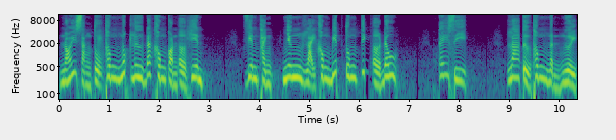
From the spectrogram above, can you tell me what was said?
nói rằng tuổi thông ngốc lư đã không còn ở hiên. Viên thành, nhưng lại không biết tung tích ở đâu. Cái gì? La tử thông ngẩn người,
